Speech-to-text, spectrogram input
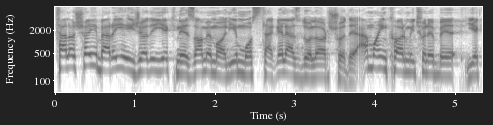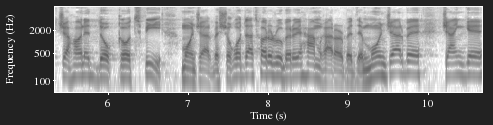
تلاشهایی برای ایجاد یک نظام مالی مستقل از دلار شده اما این کار می‌تونه به یک جهان دو قطبی منجر بشه. قدرت ها رو روبروی هم قرار بده منجر به جنگ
